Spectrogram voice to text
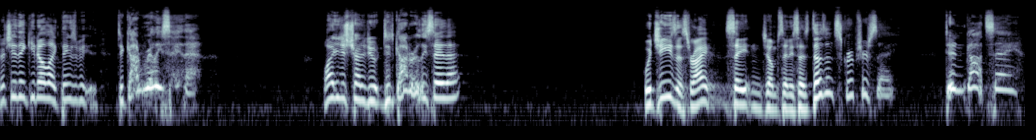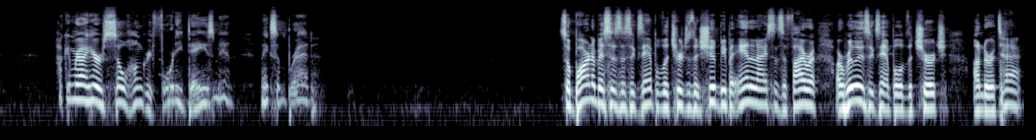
Don't you think, you know, like things be, did God really say that? Why don't you just try to do it? Did God really say that? With Jesus, right? Satan jumps in. He says, Doesn't Scripture say? Didn't God say? How come you're out here so hungry? 40 days, man? Make some bread. So Barnabas is this example of the church as it should be, but Ananias and Sapphira are really this example of the church under attack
